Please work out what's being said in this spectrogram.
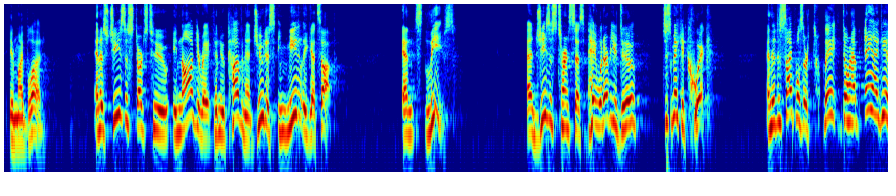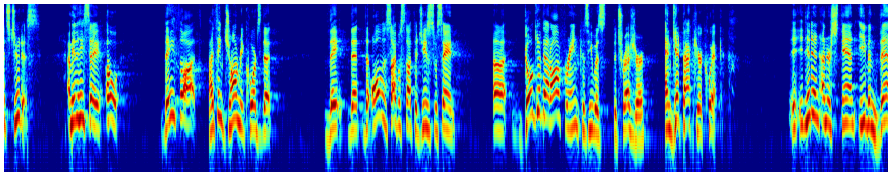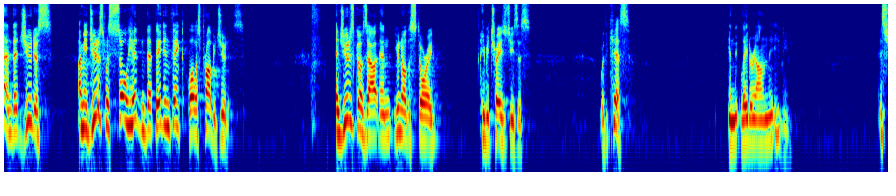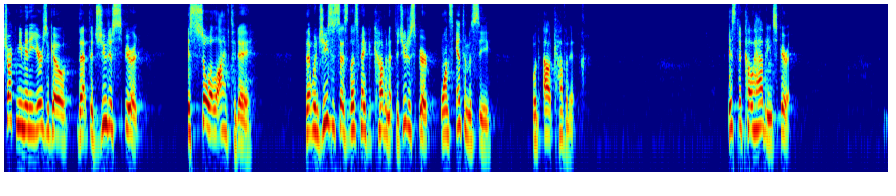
in my blood. And as Jesus starts to inaugurate the new covenant, Judas immediately gets up and leaves. And Jesus turns and says, Hey, whatever you do, just make it quick. And the disciples are, they don't have any idea it's Judas. I mean, they say, Oh, they thought, I think John records that, they, that, that all the disciples thought that Jesus was saying, uh, Go give that offering, because he was the treasurer, and get back here quick. He didn't understand even then that Judas, I mean, Judas was so hidden that they didn't think, well, it was probably Judas. And Judas goes out, and you know the story. He betrays Jesus with a kiss in later on in the evening. It struck me many years ago that the Judas spirit is so alive today that when Jesus says, let's make a covenant, the Judas spirit wants intimacy without covenant. It's the cohabiting spirit.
